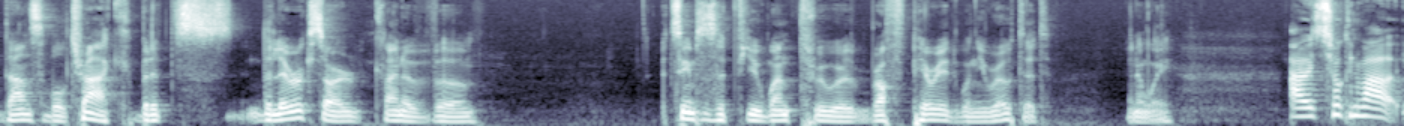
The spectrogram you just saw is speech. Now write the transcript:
danceable track, but it's the lyrics are kind of. Uh, it seems as if you went through a rough period when you wrote it, in a way. I was talking about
